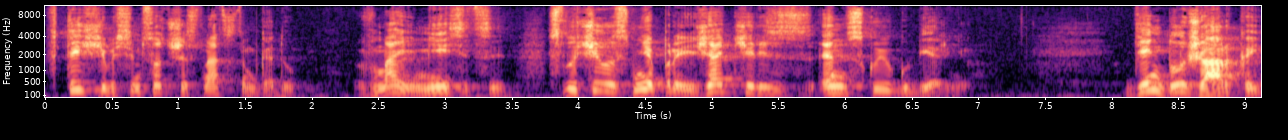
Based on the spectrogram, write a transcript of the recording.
В 1816 году, в мае месяце, случилось мне проезжать через Энскую губернию. День был жаркий,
